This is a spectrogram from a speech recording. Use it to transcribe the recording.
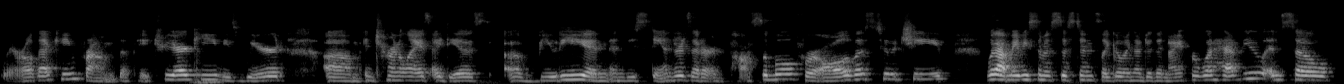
where all that came from, the patriarchy, these weird um, internalized ideas of beauty, and and these standards that are impossible for all of us to achieve without maybe some assistance, like going under the knife or what have you, and so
